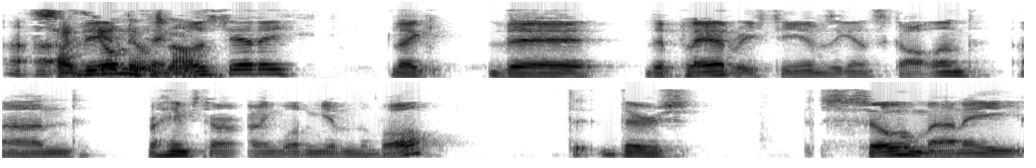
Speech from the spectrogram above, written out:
Uh, the only thing was, Jerry, like the the play at Reece James against Scotland, and Raheem Sterling wouldn't give him the ball. There's so many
